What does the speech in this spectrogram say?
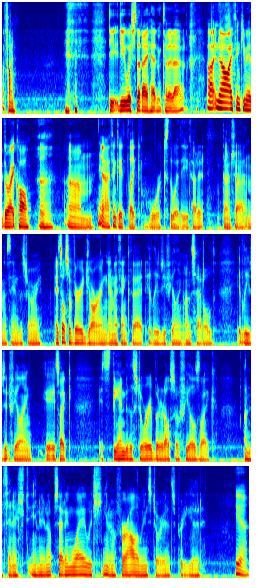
Uh, fine. do you, Do you wish that I hadn't cut it out? Uh, no, I think you made the right call. Uh, um, yeah, I think it like works the way that you cut it. Gunshot, and that's the end of the story. It's also very jarring, and I think that it leaves you feeling unsettled. It leaves it feeling it's like it's the end of the story, but it also feels like unfinished in an upsetting way. Which you know, for a Halloween story, that's pretty good. yeah.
